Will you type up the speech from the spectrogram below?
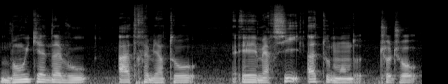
bon week-end à vous, à très bientôt, et merci à tout le monde. Ciao, ciao.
